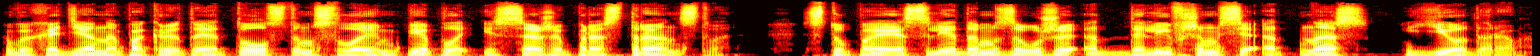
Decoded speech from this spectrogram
выходя на покрытое толстым слоем пепла и сажи пространство, ступая следом за уже отдалившимся от нас Йодором.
